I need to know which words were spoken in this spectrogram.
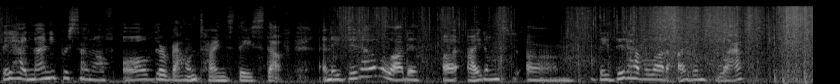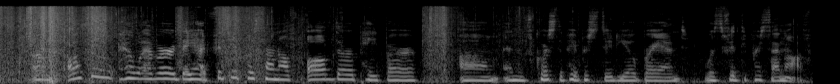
they had 90% off all of their Valentine's Day stuff. And they did have a lot of uh, items, um, they did have a lot of items left. Um, also, however, they had 50% off all of their paper, um, and of course the Paper Studio brand was 50% off.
